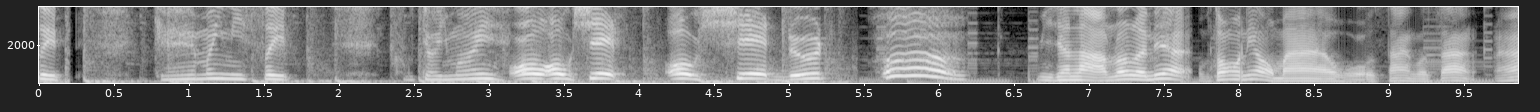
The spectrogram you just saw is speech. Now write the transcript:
สิทธิ์แกไม่มีสิทธิ์ เข้าใจไหมโอ้โอ้ชิตโอ้ชิตดูดมีฉลามแล้วเหรอเนี่ย ผมต้องเอานี่ออกมา โอ้โหกดสร้างกดสร้าง อ่า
